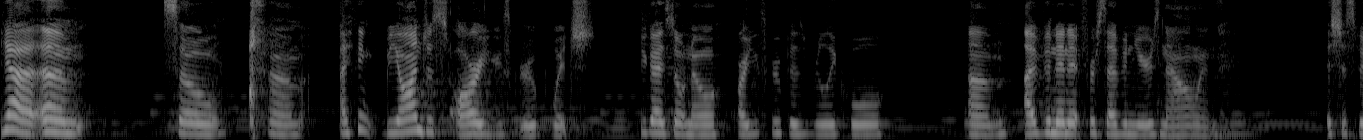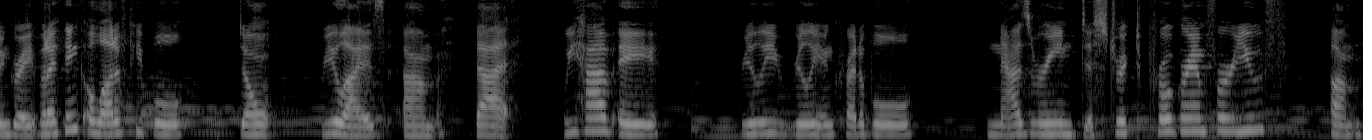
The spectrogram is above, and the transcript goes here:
Yeah, um, so um, I think beyond just our youth group, which you guys don't know, our youth group is really cool. Um, I've been in it for seven years now, and it's just been great. But I think a lot of people don't realize um, that we have a really, really incredible Nazarene district program for youth um,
